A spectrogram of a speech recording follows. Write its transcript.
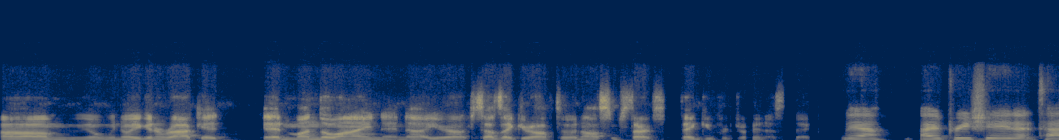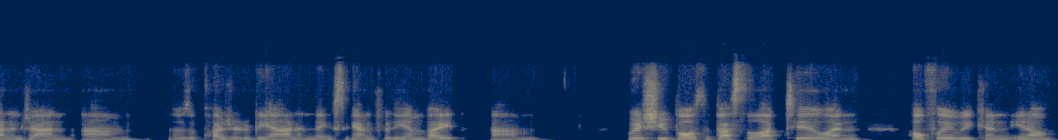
Um, you know, we know you're to rock it at Mundelein, and uh, you're sounds like you're off to an awesome start. So thank you for joining us today. Yeah, I appreciate it, Todd and John. Um, it was a pleasure to be on, and thanks again for the invite. Um, wish you both the best of luck too, and hopefully we can, you know,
